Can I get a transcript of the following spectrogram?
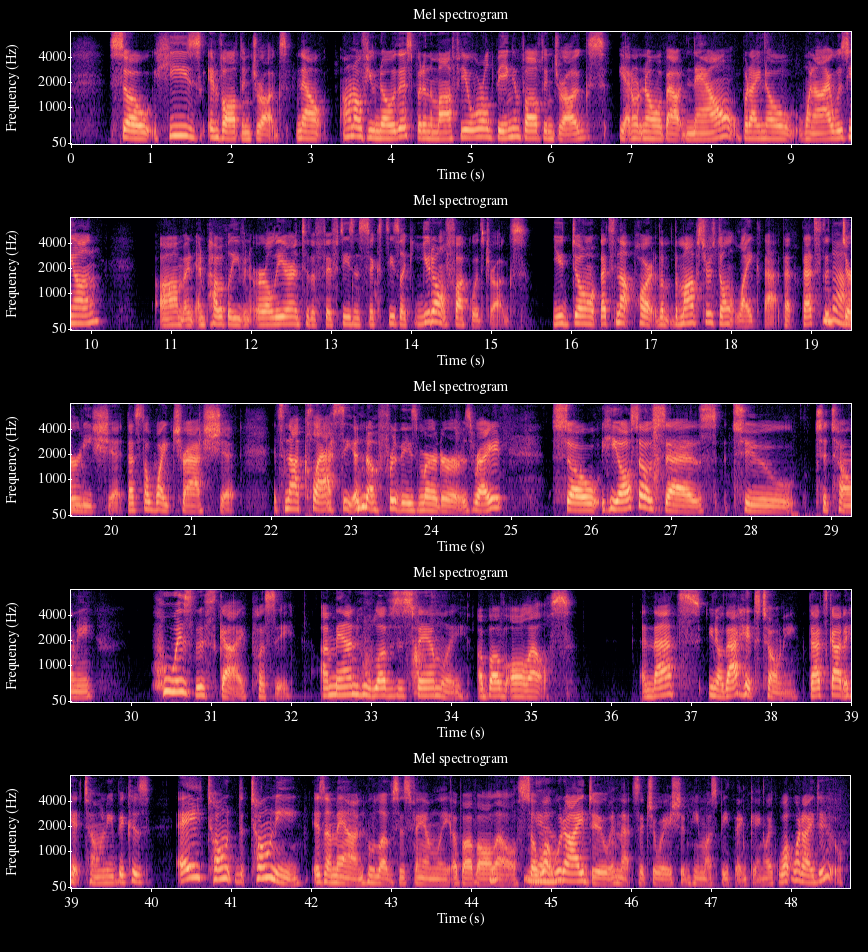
so he's involved in drugs now i don't know if you know this but in the mafia world being involved in drugs yeah i don't know about now but i know when i was young um, and, and probably even earlier into the 50s and 60s like you don't fuck with drugs you don't that's not part the, the mobsters don't like that. That that's the No. dirty shit. That's the white trash shit. It's not classy enough for these murderers right? So he also says to to tony who is this guy pussy? A man who loves his family above all else. And that's you know that hits tony. That's got to hit tony because a Ton- tony is a man who loves his family above all else. So Yeah. what would i do in that situation he must be thinking? Like what would i do?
